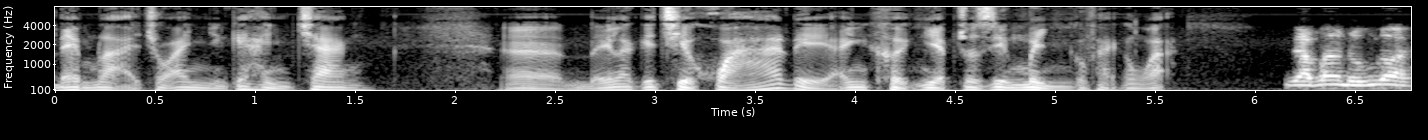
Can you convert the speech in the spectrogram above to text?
đem lại cho anh những cái hành trang à, đấy là cái chìa khóa để anh khởi nghiệp cho riêng mình có phải không ạ? Dạ vâng đúng rồi.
